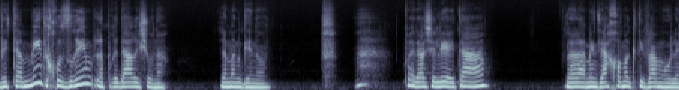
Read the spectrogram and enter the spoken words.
ותמיד חוזרים לפרידה הראשונה, למנגנון. הפרידה שלי הייתה, לא להאמין, זה היה חומר כתיבה מעולה.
